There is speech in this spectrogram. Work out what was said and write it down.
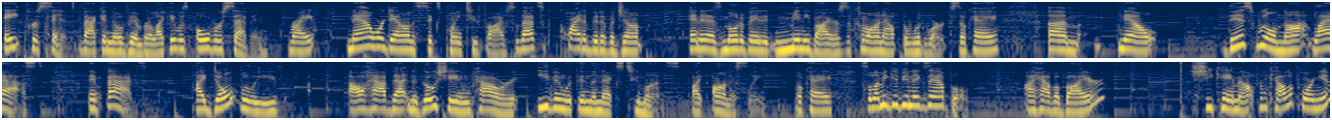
eight percent back in November, like it was over seven, right? Now we're down to 6.25, so that's quite a bit of a jump, and it has motivated many buyers to come on out the woodworks. Okay, um, now this will not last. In fact I don't believe I'll have that negotiating power even within the next two months, like honestly. Okay. So let me give you an example. I have a buyer. She came out from California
